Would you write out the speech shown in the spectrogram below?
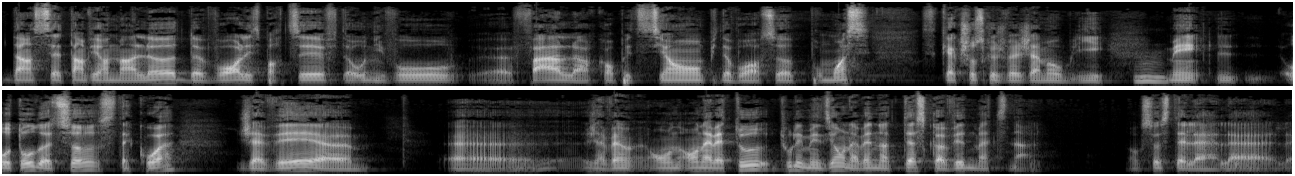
dans cet environnement-là, de voir les sportifs de haut niveau euh, faire leur compétition, puis de voir ça. Pour moi, c'est, c'est quelque chose que je vais jamais oublier. Mm. Mais autour de ça, c'était quoi? J'avais, euh, euh, j'avais, on, on avait tous, tous les médias, on avait notre test Covid matinal. Donc ça, c'était la, la, la-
